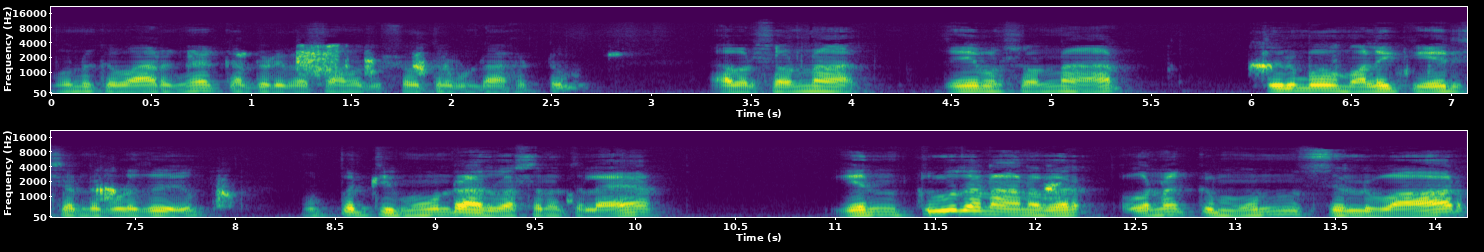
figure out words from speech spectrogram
முன்னுக்கு வாருங்க. கர்த்தருடைய வசாமது சோத்திரம் உண்டாகட்டும். அவர் சொன்னார் தேவன் சொன்னார் திரும்பவும் மலைக்கு ஏறி சென்ற பொழுது முப்பத்தி மூன்றாவது வசனத்தில் என் தூதனானவர் உனக்கு முன் செல்வார்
